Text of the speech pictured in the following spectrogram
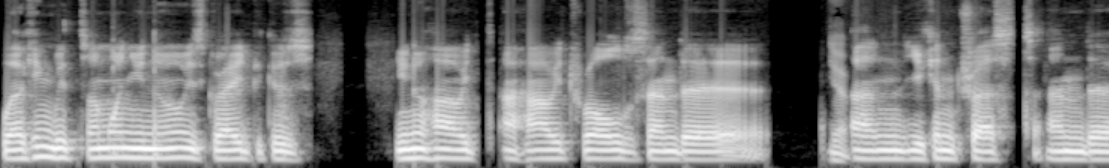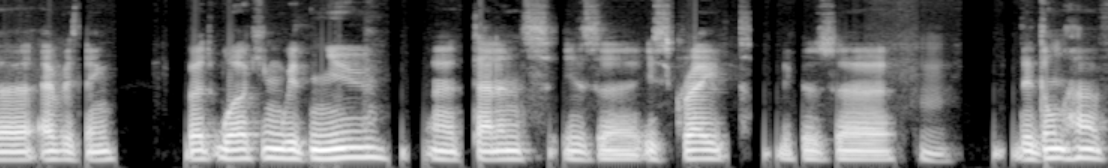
Working with someone you know is great because you know how it uh, how it rolls and uh, and you can trust and uh, everything. But working with new uh, talents is uh, is great because uh, hmm. they don't have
